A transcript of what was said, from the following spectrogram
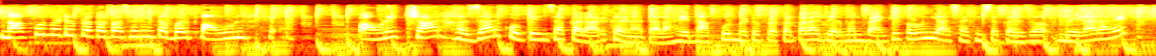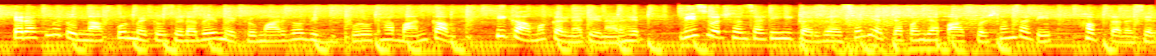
नागपूर मेट्रो प्रकल्पासाठी तब्बल पाऊण पावणे चार हजार कोटींचा करार करण्यात आला आहे. नागपूर मेट्रो प्रकल्पाला जर्मन बँकेकडून यासाठीचं कर्ज मिळणार आहे. या रकमेतून नागपूर मेट्रोचे डबे मेट्रो मार्ग विद्युत पुरवठा बांधकाम ही कामं करण्यात येणार आहेत. वीस वर्षांसाठी ही कर्ज असेल यातल्या पहिल्या पाच वर्षांसाठी हप्ता नसेल.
